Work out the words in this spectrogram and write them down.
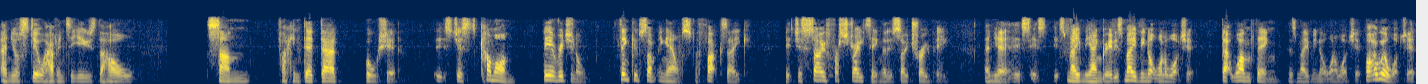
and you're still having to use the whole son fucking dead dad bullshit. It's just come on, be original. Think of something else for fuck's sake. It's just so frustrating that it's so tropey. And yeah, it's it's it's made me angry and it's made me not want to watch it. That one thing has made me not want to watch it, but I will watch it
